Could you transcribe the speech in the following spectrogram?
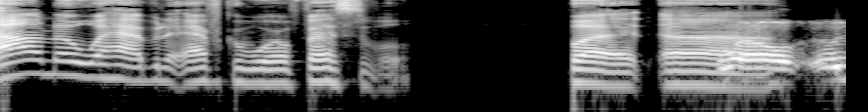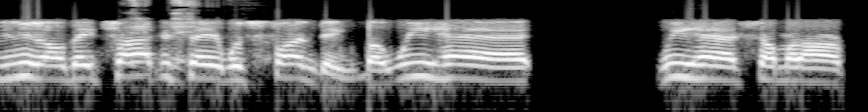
I don't know what happened at Africa World Festival, but uh, well, you know, they tried to say it was funding, but we had we had some of our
